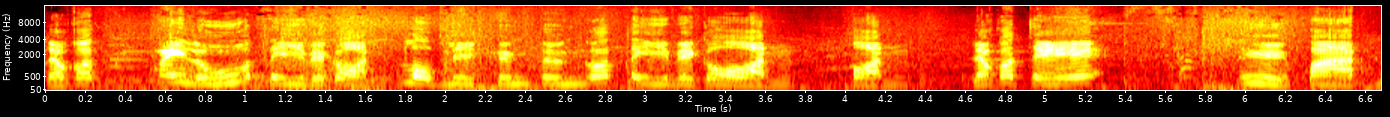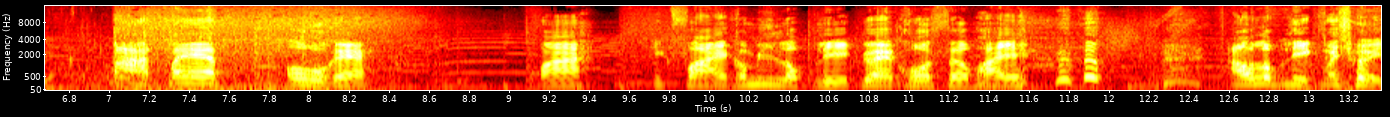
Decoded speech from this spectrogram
แล้วก็ไม่รู้ตีไปก่อน หลบหลีกตึงๆ ก็ตีไปก่อนก่อน แล้วก็เจ๊นี่ปาดปาดแปดโอเค มา อีกฝ่ายเขามีหลบหลีกด้วยโคตรเซอร์ไพรส์ เอาหลบหลีกมาเฉย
